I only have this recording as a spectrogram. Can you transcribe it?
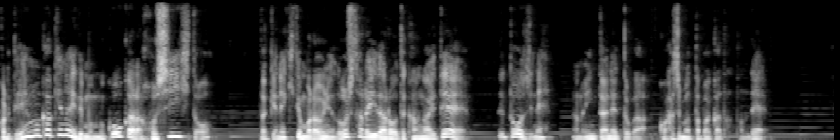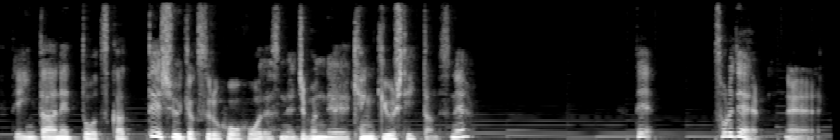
これ電話かけないでも向こうから欲しい人だけね、来てもらうにはどうしたらいいだろうって考えて、で、当時ね、あの、インターネットがこう始まったばっかだったんで、で、インターネットを使って集客する方法をですね、自分で研究していったんですね。で、それで、えー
